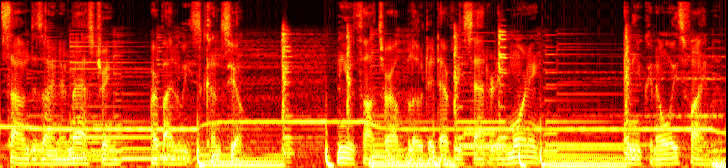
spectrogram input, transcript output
Sound design and mastering are by Luis Cancion. New thoughts are uploaded every Saturday morning, and you can always find them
